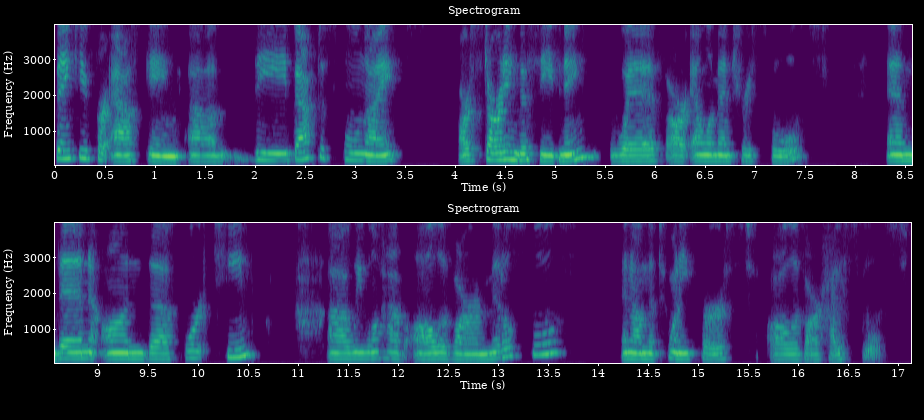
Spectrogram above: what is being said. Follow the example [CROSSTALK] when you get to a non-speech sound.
Thank you for asking. Um, the back to school nights are starting this evening with our elementary schools. And then on the 14th, uh, we will have all of our middle schools. And on the 21st, all of our high schools.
